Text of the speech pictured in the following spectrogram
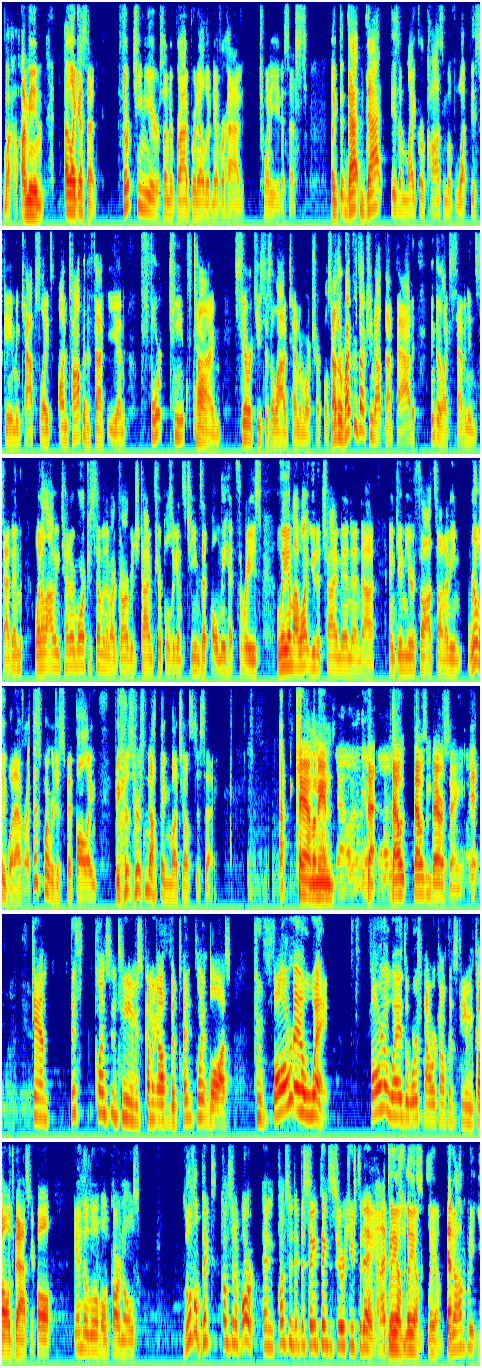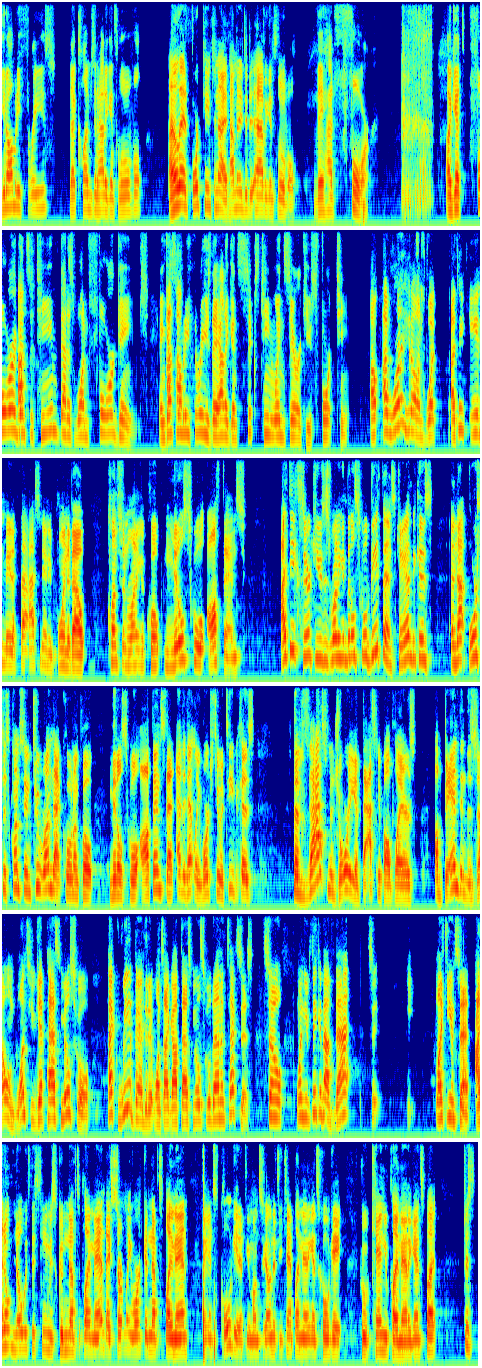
Wow. I mean, uh, like I said, 13 years under Brad Brownell, they've never had 28 assists. Like th- that, that is a microcosm of what this game encapsulates. On top of the fact, Ian, 14th time Syracuse has allowed 10 or more triples. Now their record's actually not that bad. I think they're like seven and seven when allowing 10 or more because some of them are garbage time triples against teams that only hit threes. Liam, I want you to chime in and uh, and give me your thoughts on. I mean, really, whatever. At this point, we're just spitballing because there's nothing much else to say. Uh, Cam, I mean, Yeah, other than the that open- that was- that was embarrassing. It, Cam, this Clemson team is coming off of a ten point loss to far and away, far and away the worst power conference team in college basketball in the Louisville Cardinals. Louisville picked Clemson apart, and Clemson did the same thing to Syracuse today. And I think Liam, Liam, Liam. Yep. You know how many? You know how many threes that Clemson had against Louisville? I know they had 14 tonight. How many did it have against Louisville? They had four against four uh, against a team that has won four games. And guess uh, how Uh-oh. many threes they had against 16 win Syracuse? 14. I, I want to hit on what I think Ian made a fascinating point about Clemson running a quote middle school offense. I think Syracuse is running a middle school defense, Cam, because and that forces Clemson to run that quote unquote middle school offense that evidently works to a T because the vast majority of basketball players abandon the zone once you get past middle school. Heck, we abandoned it once I got past middle school down in Texas. So when you think about that, like Ian said, I don't know if this team is good enough to play man. They certainly weren't good enough to play man against Colgate a few months ago. And if you can't play man against Colgate, who can you play man against? But just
